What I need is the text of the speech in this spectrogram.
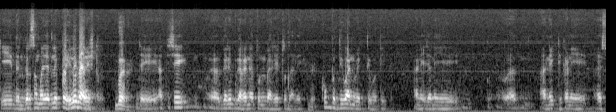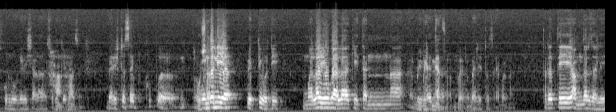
की धनगर समाजातले पहिले बॅरिस्टर. बर. जे अतिशय गरीब घराण्यातून बॅरिस्टर झाले. खूप बुद्धिवान व्यक्ती होती. आणि ज्यांनी अनेक ठिकाणी हायस्कूल वगैरे शाळा सुरू केल्या. असं. बॅरिस्टर साहेब खूप. वंदनीय व्यक्ती होती. मला योग आला की त्यांना भेटायचा बरं. बॅरिस्टर साहेबांना. तर ते आमदार झाले.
